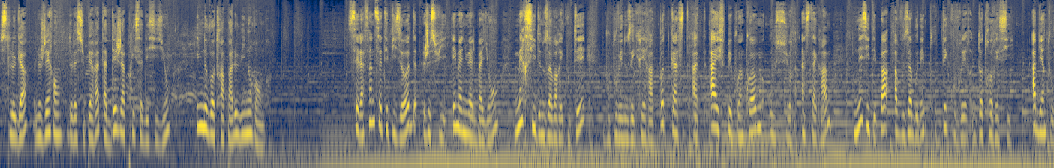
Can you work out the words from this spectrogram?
Sluga, le gérant de la supérette, a déjà pris sa décision. Il ne votera pas le 8 novembre. C'est la fin de cet épisode. Je suis Emmanuel Bayon. Merci de nous avoir écoutés. Vous pouvez nous écrire à podcast.afp.com ou sur Instagram. N'hésitez pas à vous abonner pour découvrir d'autres récits. À bientôt.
